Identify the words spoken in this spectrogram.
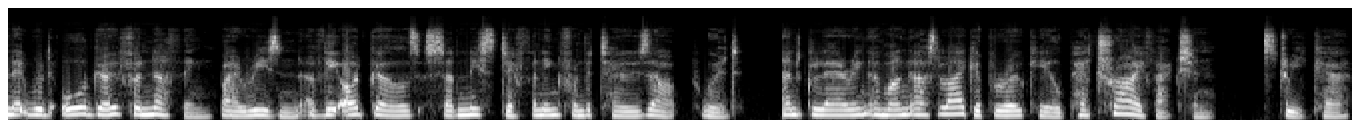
and it would all go for nothing by reason of the odd girl's suddenly stiffening from the toes upward, and glaring among us like a parochial petrifaction. Streaker,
